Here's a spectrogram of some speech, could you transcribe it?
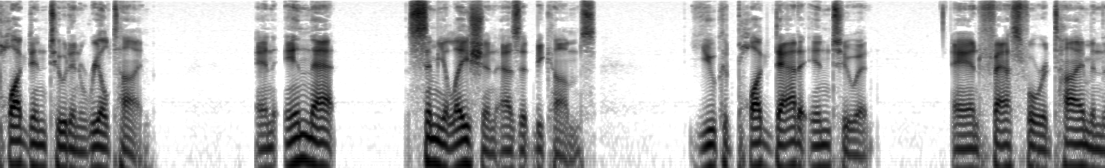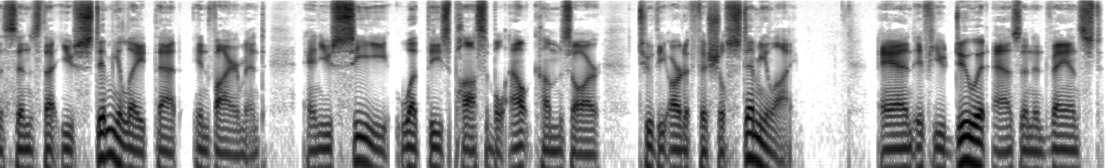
plugged into it in real time. And in that simulation, as it becomes, you could plug data into it and fast forward time in the sense that you stimulate that environment and you see what these possible outcomes are to the artificial stimuli. And if you do it as an advanced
